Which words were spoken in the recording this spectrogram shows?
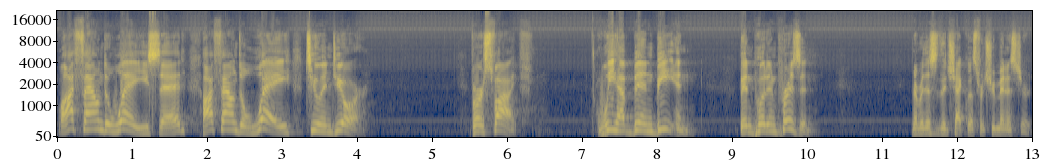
Well, I found a way, he said. I found a way to endure. Verse 5 We have been beaten been put in prison. Remember, this is the checklist for true minister,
